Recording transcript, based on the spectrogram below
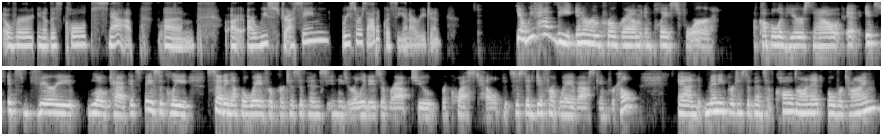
over you know this cold snap? Um, are, are we stressing resource adequacy in our region? Yeah, we've had the interim program in place for a couple of years now. It, it's it's very low tech. It's basically setting up a way for participants in these early days of WRAP to request help. It's just a different way of asking for help. And many participants have called on it over time.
